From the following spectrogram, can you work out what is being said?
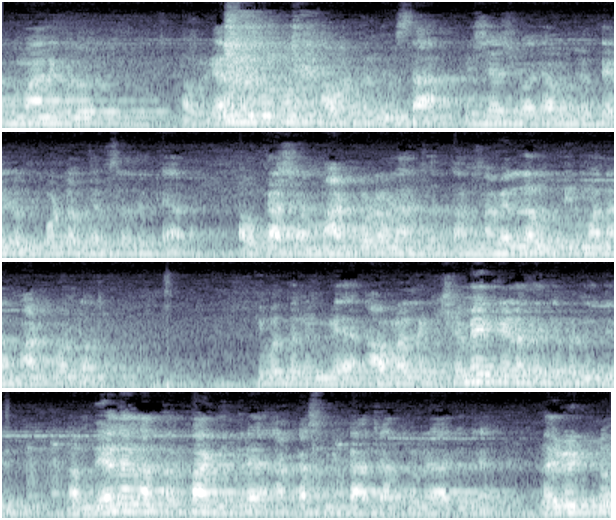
ಅಭಿಮಾನಿಗಳು ಅವ್ರಿಗೆಲ್ರಿಗೂ ಅವತ್ತಿನ ದಿವಸ ವಿಶೇಷವಾಗಿ ಅವ್ರ ಜೊತೆಯಲ್ಲಿ ಒಂದು ಫೋಟೋ ತೆಗೆಸೋದಕ್ಕೆ ಅವಕಾಶ ಮಾಡಿಕೊಡೋಣ ಅಂತ ನಾವೆಲ್ಲ ಒಂದು ತೀರ್ಮಾನ ಮಾಡಿಕೊಂಡು ಇವತ್ತು ನಿಮಗೆ ಅವರಲ್ಲಿ ಕ್ಷಮೆ ಕೇಳೋದಕ್ಕೆ ಬಂದಿದ್ದೀವಿ. ನಮ್ದೇನ ತಪ್ಪಾಗಿದ್ದರೆ ಆಕಸ್ಮಿಕ ಚಾತುರ್ಯ ಆಗಿದ್ದರೆ ದಯವಿಟ್ಟು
